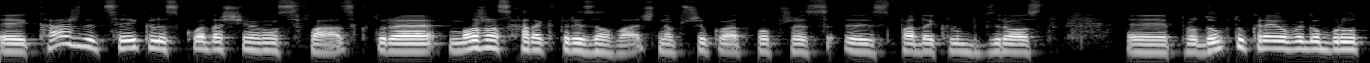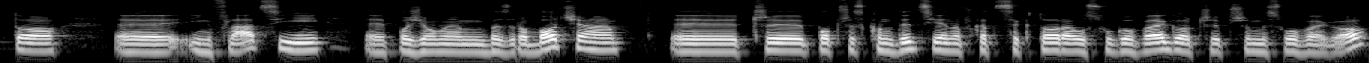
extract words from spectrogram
Y, każdy cykl składa się z faz, które można scharakteryzować na przykład poprzez y, spadek lub wzrost y, produktu krajowego brutto, inflacji, poziomem bezrobocia, czy poprzez kondycję na przykład sektora usługowego czy przemysłowego.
